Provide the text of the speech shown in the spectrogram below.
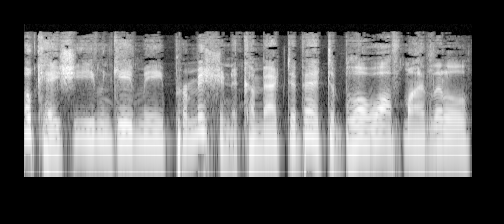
okay. She even gave me permission to come back to bed to blow off my little,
